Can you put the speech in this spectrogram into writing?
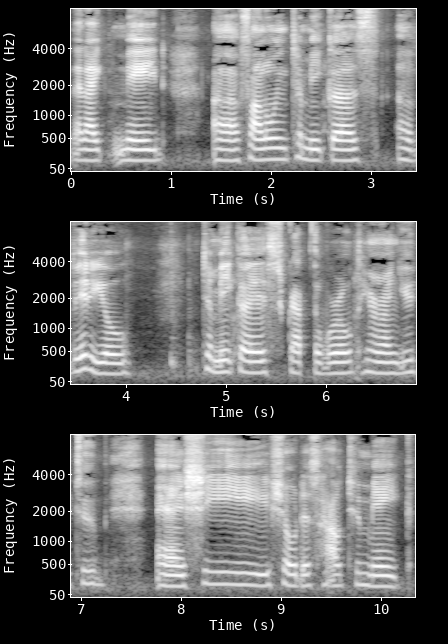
that I made uh, following Tamika's uh, video. Tamika is Scrap the World here on YouTube. And she showed us how to make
